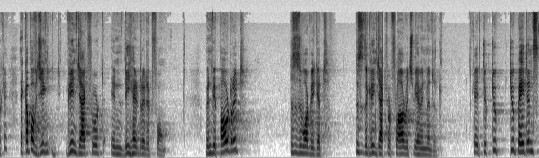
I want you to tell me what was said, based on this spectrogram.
Okay, a cup of green jackfruit in dehydrated form. When we powder it, this is what we get. This is the green jackfruit flour which we have invented. Okay, it took two, two patents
